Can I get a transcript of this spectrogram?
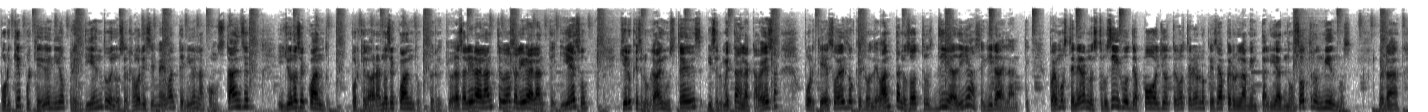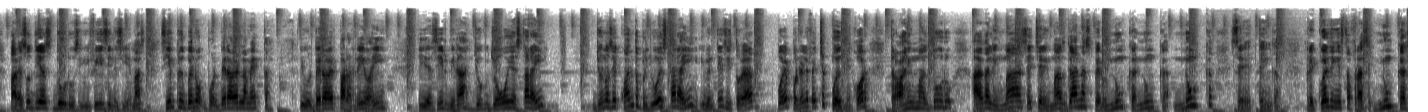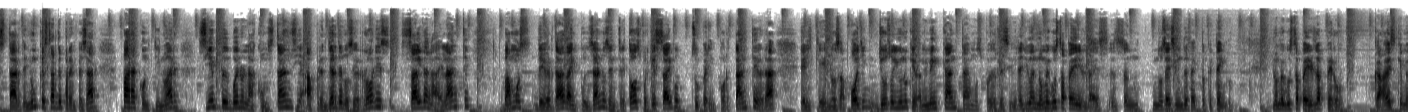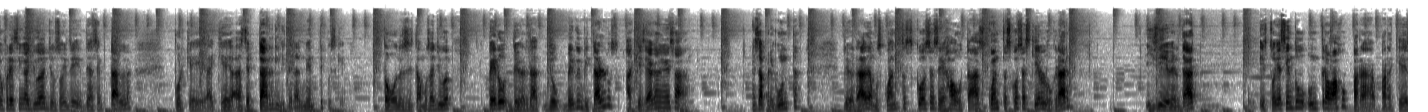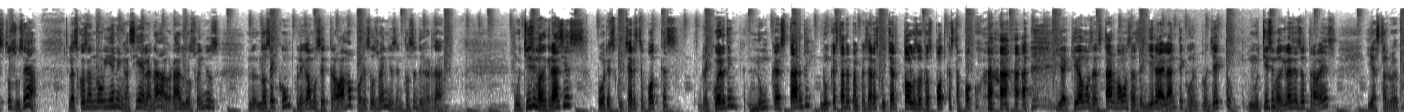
¿Por qué? Porque he venido aprendiendo de los errores y me he mantenido en la constancia y yo no sé cuándo, porque la verdad no sé cuándo, pero que voy a salir adelante, voy a salir adelante y eso quiero que se lo graben ustedes y se lo metan en la cabeza porque eso es lo que nos levanta a nosotros día a día a seguir adelante. Podemos tener a nuestros hijos de apoyo, tenemos tener lo que sea, pero en la mentalidad nosotros mismos, ¿verdad? Para esos días duros y difíciles y demás, siempre es bueno volver a ver la meta y volver a ver para arriba ahí y decir, mira, yo, yo voy a estar ahí. Yo no sé cuándo, pero yo voy a estar ahí. Y me entiendes, si todavía puede ponerle fecha, pues mejor. Trabajen más duro, háganle más, echen más ganas, pero nunca, nunca, nunca se detengan. Recuerden esta frase, nunca es tarde, nunca es tarde para empezar, para continuar. Siempre es bueno la constancia, aprender de los errores, salgan adelante. Vamos de verdad a impulsarnos entre todos porque es algo súper importante, ¿verdad? El que nos apoyen. Yo soy uno que a mí me encanta pues, recibir ayuda. No me gusta pedirla, es, no sé si un defecto que tengo. No me gusta pedirla, pero cada vez que me ofrecen ayuda yo soy de, aceptarla porque hay que aceptar literalmente pues que todos necesitamos ayuda pero de verdad yo vengo a invitarlos a que se hagan esa esa pregunta de verdad digamos cuántas cosas he dejado botadas cuántas cosas quiero lograr y si de verdad estoy haciendo un trabajo para, para que esto suceda las cosas no vienen así de la nada verdad los sueños no, no se cumplen digamos se trabaja por esos sueños entonces de verdad Muchísimas gracias por escuchar este podcast. Recuerden, nunca es tarde, nunca es tarde para empezar a escuchar todos los otros podcasts tampoco. y aquí vamos a estar, vamos a seguir adelante con el proyecto. Muchísimas gracias otra vez y hasta luego.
